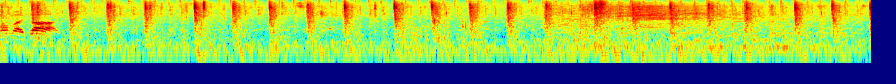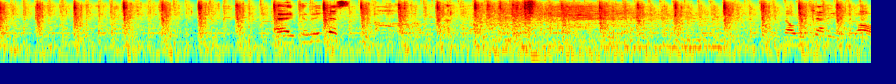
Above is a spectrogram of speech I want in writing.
Oh my god. Can we just... Oh, we can't go. No, we can't even go.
